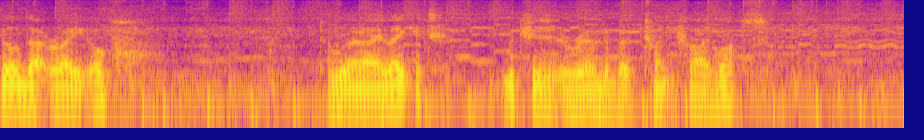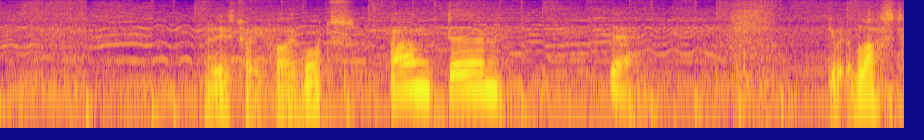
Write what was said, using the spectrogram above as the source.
build that right up to where I like it, which is around about 25 watts. It is 25 watts, and um, yeah, give it a blast.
